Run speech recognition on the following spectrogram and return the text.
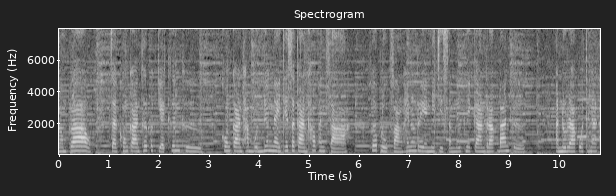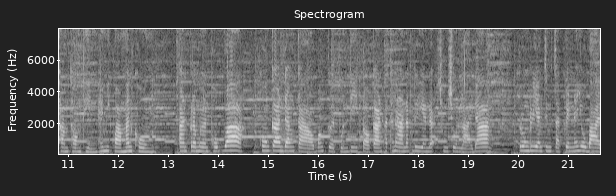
น้อมเกล้าจัดโครงการเทิดพระเกียรติขึ้นคือ ครงการทำบุญเนื่องในเทศกาลเข้าพรรษา เพื่อปลูกฝังให้นักเรียนมีจิตสำนึกในการรักบ้านเกิด อนุรักษ์วัฒนธรรมท้องถิ่นให้มีความมั่นคง การประเมินพบว่า โครงการดังกล่าวบังเกิดผลดีต่อการพัฒนานักเรียนและชุมชนหลายด้าน โรงเรียนจึงจัดเป็นนโยบาย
